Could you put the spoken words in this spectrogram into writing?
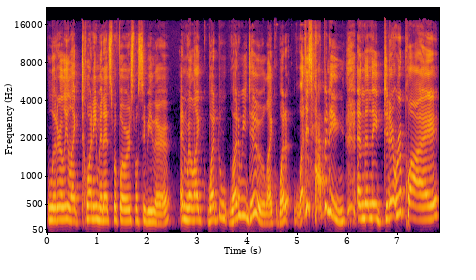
literally like 20 minutes before we're supposed to be there. And we're like, what do, what do we do? Like what what is happening? And then they didn't reply.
